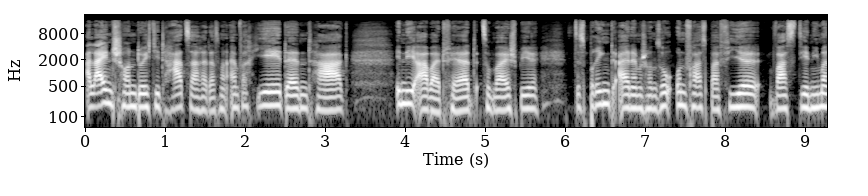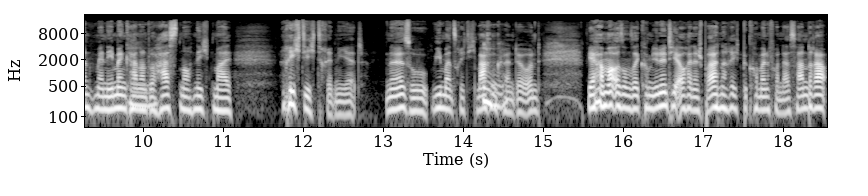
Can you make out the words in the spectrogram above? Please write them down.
allein schon durch die Tatsache, dass man einfach jeden Tag in die Arbeit fährt, zum Beispiel, das bringt einem schon so unfassbar viel, was dir niemand mehr nehmen kann mhm. und du hast noch nicht mal richtig trainiert, ne? so wie man es richtig machen mhm. könnte. Und wir haben aus unserer Community auch eine Sprachnachricht bekommen von der Sandra,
